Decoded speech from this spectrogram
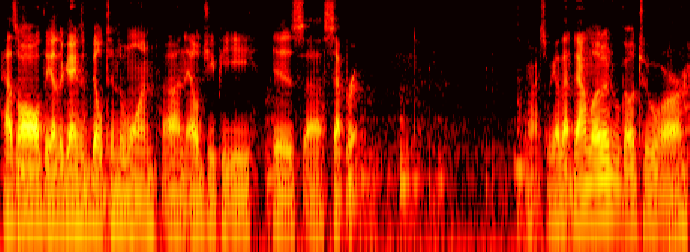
has all the other games built into one, uh, and LGPE is uh, separate. All right, so we have that downloaded. We'll go to our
